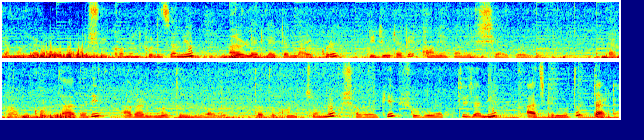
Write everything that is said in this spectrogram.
কেমন লাগল অবশ্যই কমেন্ট করে জানিও। ভালো লাগলে একটা লাইক করে ভিডিওটাকে অনেক অনেক শেয়ার করে দেবে দেখা হবে খুব তাড়াতাড়ি আগামী নতুন ব্লগে ততক্ষণের জন্য সবাইকে শুভরাত্রি জানিয়ে আজকের মতো টাটা।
